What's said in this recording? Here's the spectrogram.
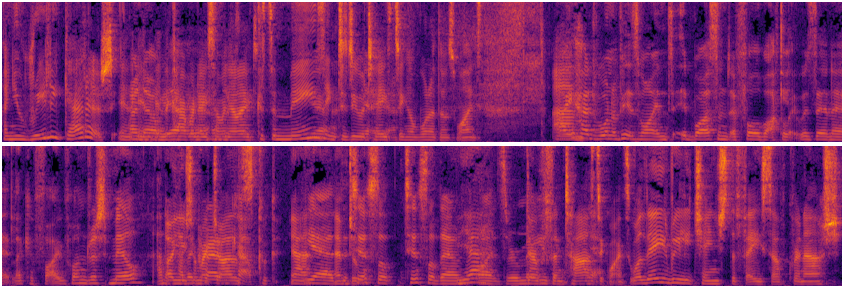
and you really get it in, I in, in the yeah, Cabernet yeah, Sauvignon. Like, it's amazing Yeah, to do a yeah, yeah. tasting of one of those wines. I Um, had one of his wines. It wasn't a full bottle. It was in a like a 500 mil. And Oh, you talking about Giles cap. Cook- yeah, yeah. The thistle, down wines are amazing. They're fantastic Yeah. wines. Well, they really changed the face of Grenache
